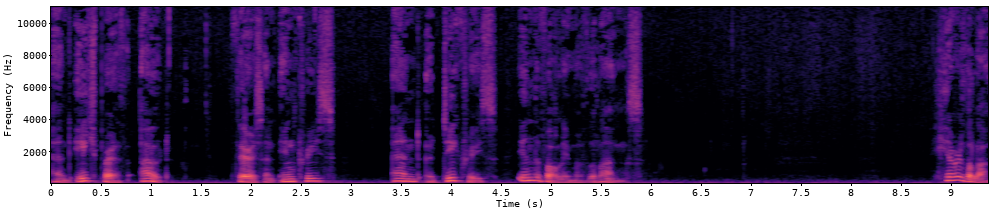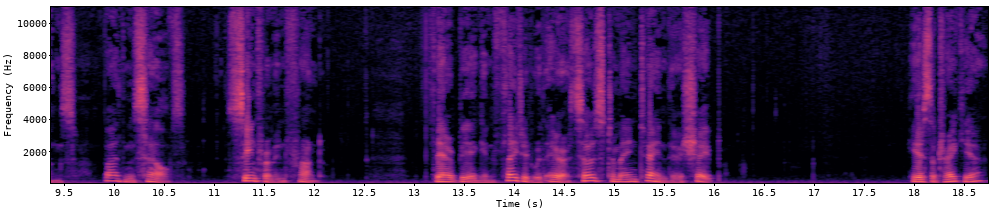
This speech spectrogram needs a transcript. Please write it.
and each breath out, there is an increase and a decrease in the volume of the lungs. Here are the lungs by themselves, seen from in front. They're being inflated with air so as to maintain their shape. Here's the trachea.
